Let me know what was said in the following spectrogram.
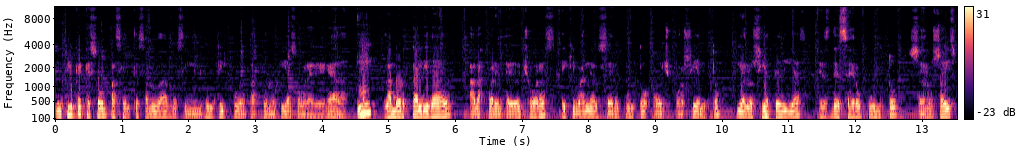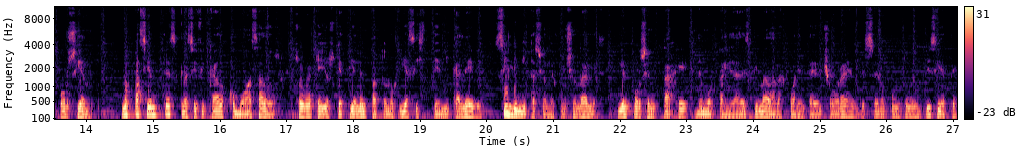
implica que son pacientes saludables sin ningún tipo de patología sobreagregada y la mortalidad a las 48 horas equivale al 0.8% y a los 7 días es de 0.06%. Los pacientes clasificados como ASA2 son aquellos que tienen patología sistémica leve, sin limitaciones funcionales, y el porcentaje de mortalidad estimada a las 48 horas es de 0.27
